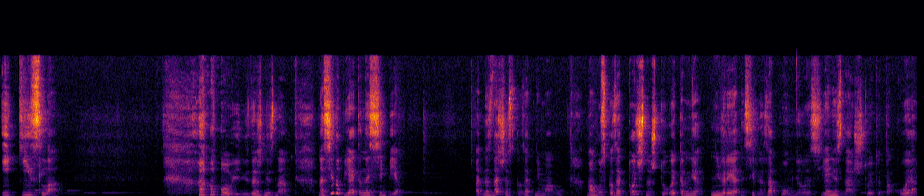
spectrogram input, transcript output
и кисло. Ой, я даже не знаю. Носила бы я это на себе. Однозначно сказать не могу. Могу сказать точно, что это мне невероятно сильно запомнилось. Я не знаю, что это такое.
